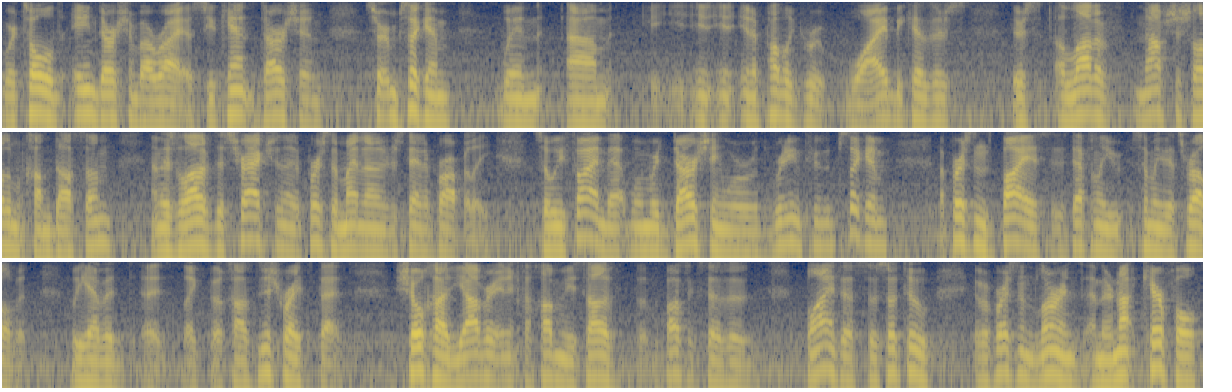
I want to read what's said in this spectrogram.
we're told "Ein darshan barayos." You can't darshan certain psukim when um, in, in, a public group. Why? Because there's there's a lot of nafsha shalom chamdasam, and there's a lot of distraction that a person might not understand it properly. So we find that when we're darshing, when we're reading through the psukim, a person's bias is definitely something that's relevant. We have a, a like the Chazon Ish writes that shochad yaver in chacham yisal. The pasuk says it blinds us. So so too, if a person learns and they're not careful,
